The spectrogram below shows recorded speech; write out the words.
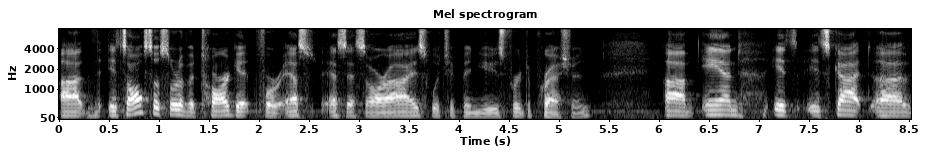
Uh, it's also sort of a target for S SSRIs, which have been used for depression. Um, and it's, it's got uh,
